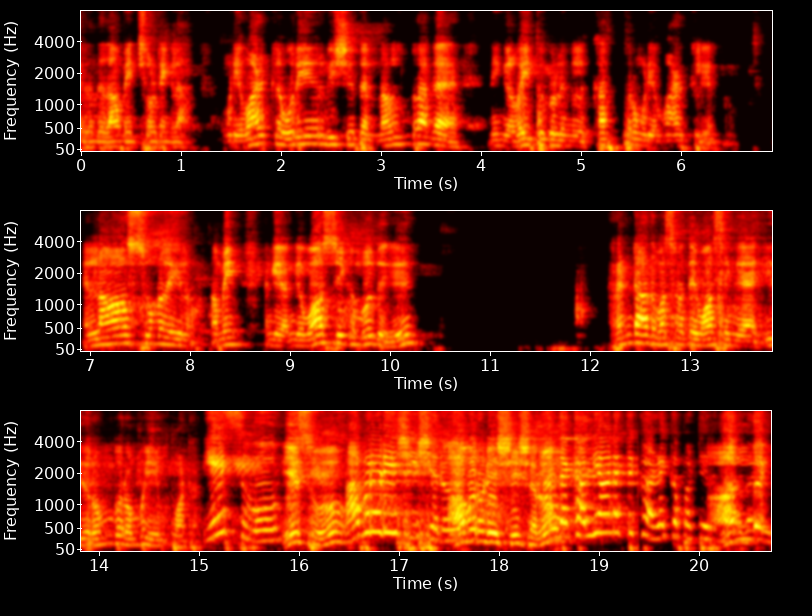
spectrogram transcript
இருந்ததாமே சொல்றீங்களா? உங்களுடைய வாழ்க்கையில ஒரே ஒரு விஷயத்தை நன்றாக நீங்கள் வைத்துக் கொள்ளுங்கள். கர்த்தர் உங்களுடைய வாழ்க்கையில் இருக்கும் எல்லா சூழ்நிலையிலும். ஆமே அங்கே அங்கே வாசிக்கும் போது ரெண்டாவது வசனத்தை வாசிங்க. இது ரொம்ப ரொம்ப இம்பார்ட்டன்ட் இயேசுவும் இயேசு அவருடைய சீஷரும் அவருடைய சீஷரும் அந்த கல்யாணத்துக்கு அந்த அழைக்கப்பட்டிருந்தார்கள்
